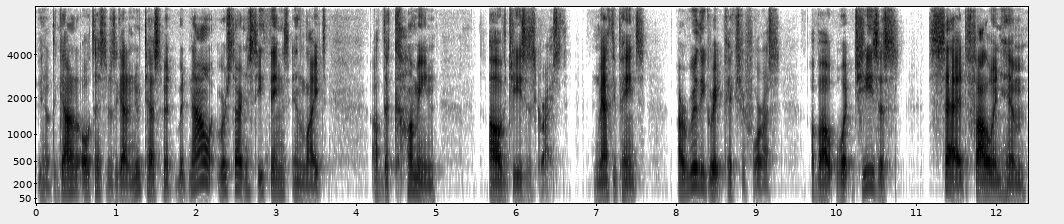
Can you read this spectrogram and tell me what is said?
you know the God of the Old Testament is the God of the New Testament, but now we're starting to see things in light of the coming of Jesus Christ. And Matthew paints a really great picture for us about what Jesus said following him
